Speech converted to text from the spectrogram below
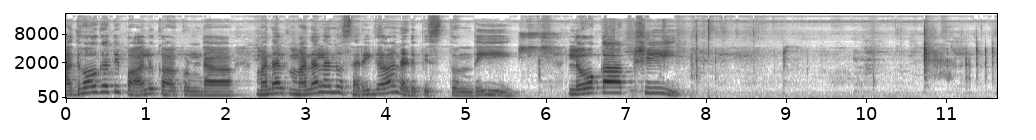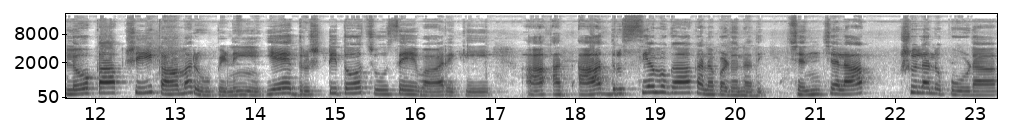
అధోగతి పాలు కాకుండా మన మనలను సరిగా నడిపిస్తుంది. లోకాక్షి లోకాక్షి కామరూపిణి. ఏ దృష్టితో చూసేవారికి ఆ దృశ్యముగా కనపడునది. చెంచలాక్షులను కూడా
